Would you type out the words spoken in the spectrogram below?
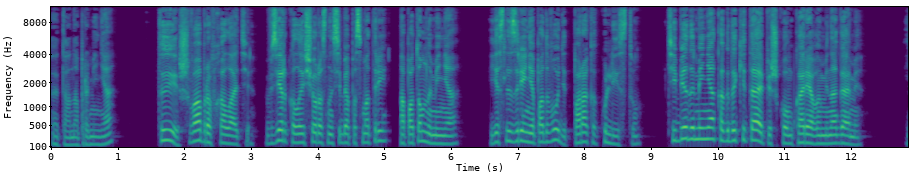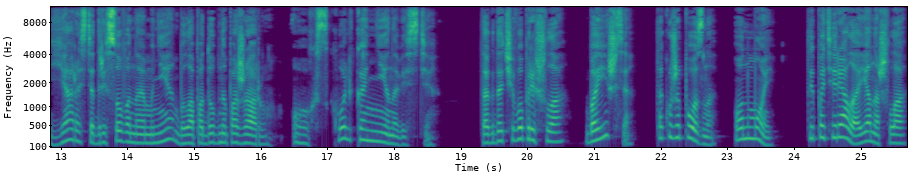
Это она про меня? Ты, швабра в халате. В зеркало еще раз на себя посмотри, а потом на меня. Если зрение подводит, пора к окулисту. Тебе до меня, как до Китая пешком, корявыми ногами. Ярость, адресованная мне, была подобна пожару. Ох, сколько ненависти! «Тогда чего пришла? Боишься? Так уже поздно. Он мой. Ты потеряла, а я нашла.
